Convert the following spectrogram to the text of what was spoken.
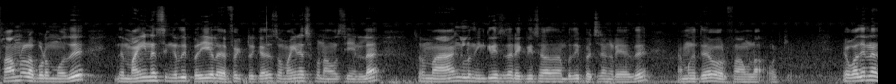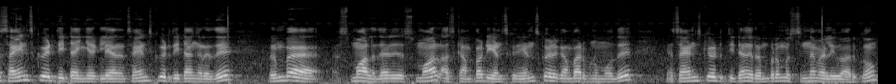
ஃபார்முலாவில் போடும்போது இந்த மைனஸுங்கிறது பெரிய எஃபெக்ட் இருக்காது. ஸோ மைனஸ் பண்ண அவசியம் இல்லை. ஸோ நம்ம ஆங்கிள் வந்து இன்க்ரீஸ் ஆகுது டிக்ரீஸ் ஆகுதா பற்றி பிரச்சனை கிடையாது. நமக்கு தேவை ஒரு ஃபார்முலா ஓகே இப்போ பார்த்தீங்கன்னா சயின்ஸ் ஸ்கொயர் தீட்டா இங்கே இருக்கு இல்லையா? அந்த சயின்ஸ் ஸ்கொயர் தீட்டாங்கிறது ரொம்ப ஸ்மால் அதாவது small as compared to n square n square compare பண்ணும்போது இந்த சயின்ஸ் ஸ்கொயர் தீட்டா ரொம்ப ரொம்ப சின்ன வேல்யூவாக இருக்கும்.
